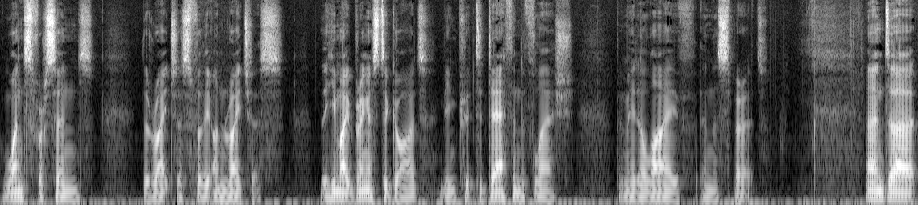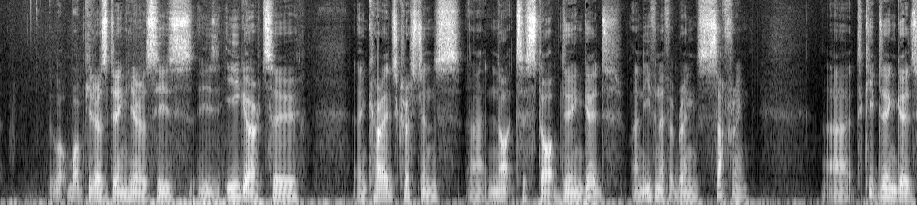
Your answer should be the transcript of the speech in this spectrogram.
once for sins, the righteous for the unrighteous, that he might bring us to God, being put to death in the flesh, but made alive in the spirit. And uh, what, what Peter's doing here is he's he's eager to encourage Christians uh, not to stop doing good, and even if it brings suffering, uh, to keep doing good.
